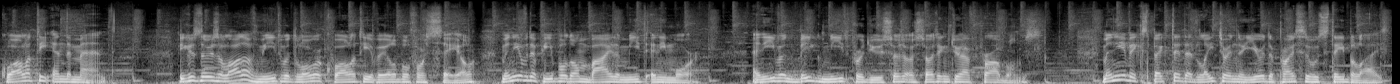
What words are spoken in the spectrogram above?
quality and demand. Because there is a lot of meat with lower quality available for sale, many of the people don't buy the meat anymore. And even big meat producers are starting to have problems. Many have expected that later in the year the prices would stabilize,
